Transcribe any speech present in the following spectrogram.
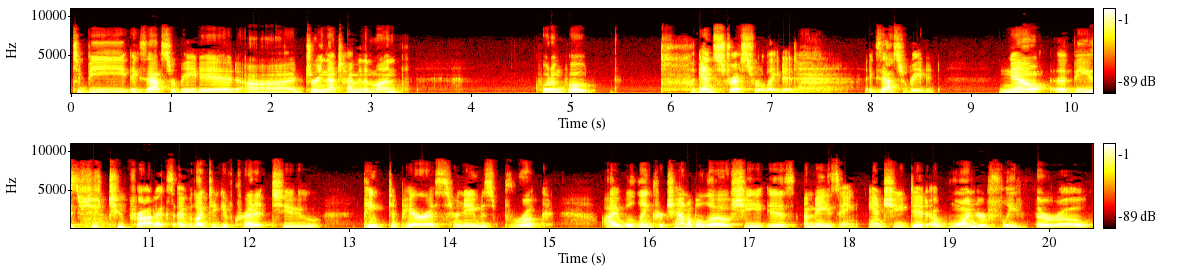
to be exacerbated uh, during that time of the month, quote unquote, and stress related, exacerbated. Now, uh, these two products, I would like to give credit to Pink to Paris. Her name is Brooke. I will link her channel below. She is amazing, and she did a wonderfully thorough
